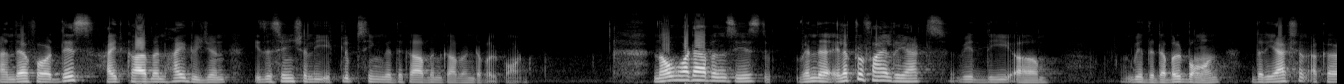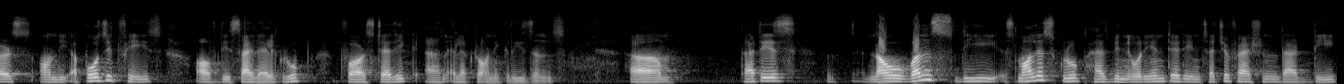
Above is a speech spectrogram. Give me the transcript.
and therefore this carbon hydrogen is essentially eclipsing with the carbon carbon double bond. Now what happens is when the electrophile reacts with the um, with the double bond the reaction occurs on the opposite phase of the silyl group for steric and electronic reasons. Um, that is now once the smallest group has been oriented in such a fashion that the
